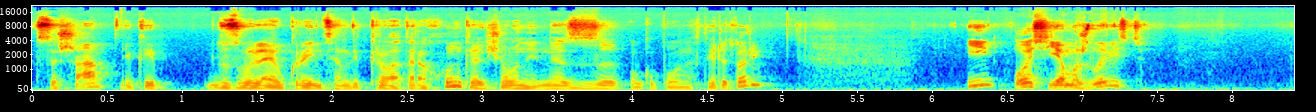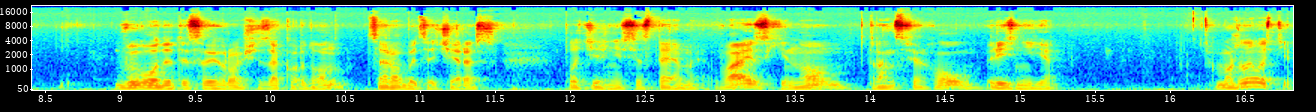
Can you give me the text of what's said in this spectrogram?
в США, який дозволяє українцям відкривати рахунки, якщо вони не з окупованих територій. І ось є можливість виводити свої гроші за кордон. Це робиться через платіжні системи Wise, Genome, TransferGo, різні є можливості.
